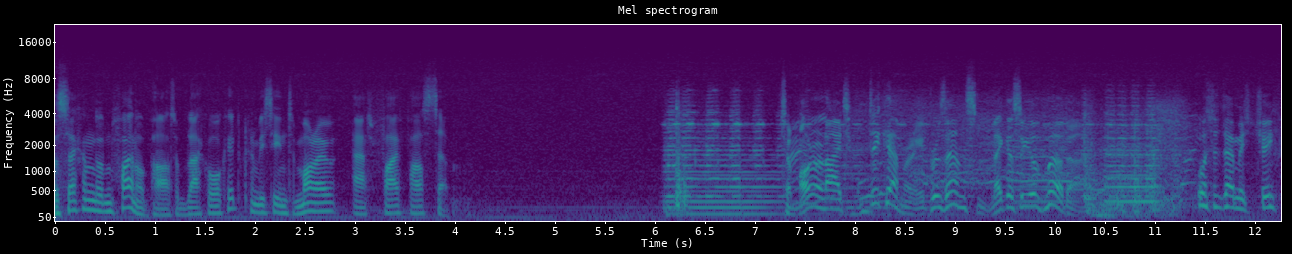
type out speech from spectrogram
The second and final part of Black Orchid can be seen tomorrow at five past seven. Tomorrow night, Dick Emery presents Legacy of Murder. What's the damage, Chief?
